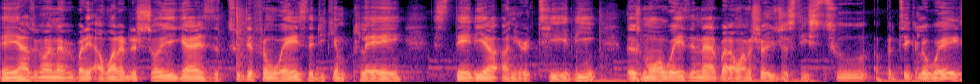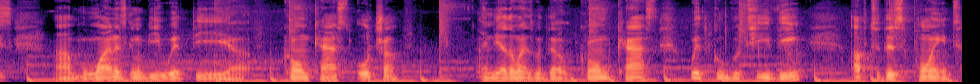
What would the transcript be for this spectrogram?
Hey, how's it going everybody? I wanted to show you guys the two different ways that you can play Stadia on your TV. There's more ways than that, but I want to show you just these two particular ways. Um, one is going to be with the uh, Chromecast Ultra, and the other one is with the Chromecast with Google TV. Up to this point,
